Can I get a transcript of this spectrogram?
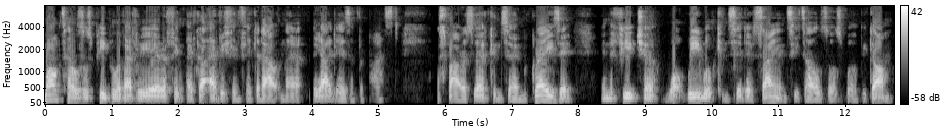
Morgue tells us people of every era think they've got everything figured out and the ideas of the past, as far as they're concerned, were crazy. In the future, what we will consider science, he tells us, will be gone.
